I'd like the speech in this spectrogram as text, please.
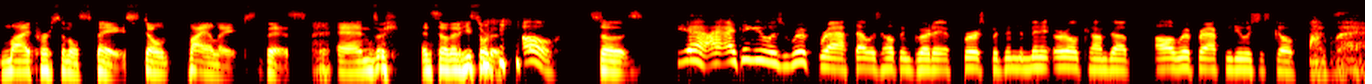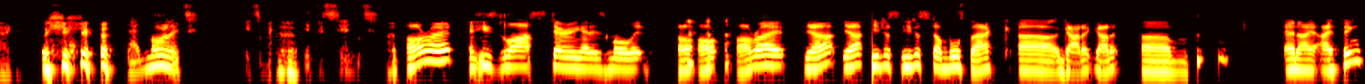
my personal space. Don't violate this, and and so that he sort of oh, so yeah, I, I think it was Riff Raff that was helping Greta at first, but then the minute Earl comes up, all Riff Raff can do is just go, "My word, that mullet, it's magnificent," all right, and he's lost staring at his mullet. all, all, all right, yeah, yeah. He just he just stumbles back. Uh, got it, got it. Um, and I I think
